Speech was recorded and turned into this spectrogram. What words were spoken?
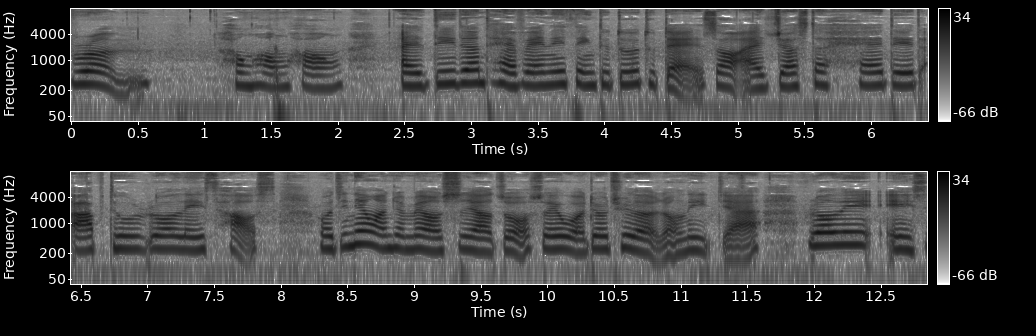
Vroom，轰轰轰。 I didn't have anything to do today, so I just headed up to Rowley's house. 我今天完全没有事要做，所以我就去了荣利家。Rowley is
